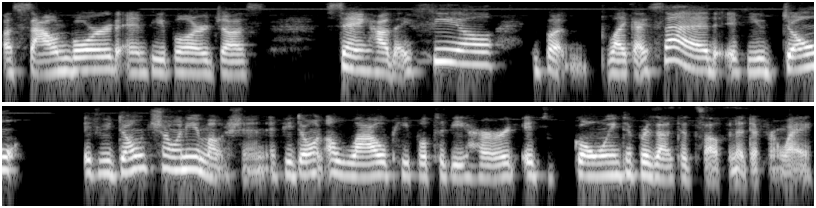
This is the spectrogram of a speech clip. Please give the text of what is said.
a soundboard and people are just saying how they feel but like i said if you don't if you don't show any emotion, if you don't allow people to be heard, it's going to present itself in a different way.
